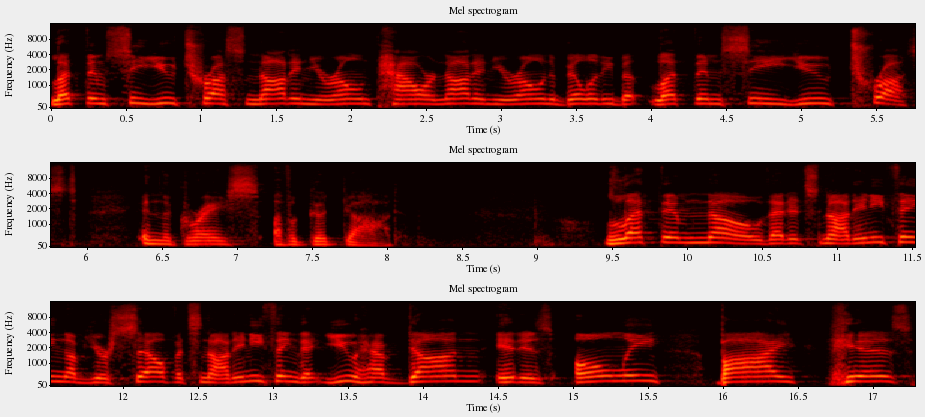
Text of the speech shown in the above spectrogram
Let them see you trust not in your own power, not in your own ability, but let them see you trust in the grace of a good God. Let them know that it's not anything of yourself, it's not anything that you have done, it is only by His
